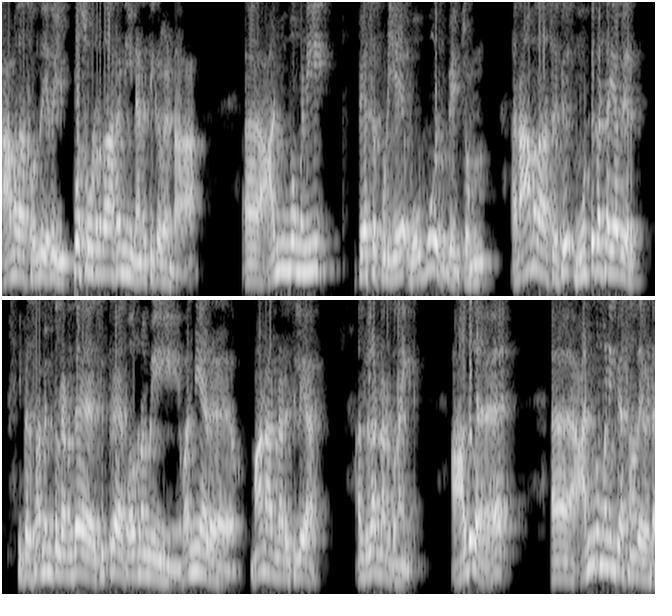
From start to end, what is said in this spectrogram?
ராமதாஸ் வந்து ஏதோ இப்போ சொல்றதாக நீ நினைச்சுக்க வேண்டாம். அன்புமணி பேசக்கூடிய ஒவ்வொரு பேச்சும் ராமதாஸுக்கு முட்டுக்கட்டையாவே இருக்கு. இப்ப சமீபத்தில் நடந்த சித்திர பௌர்ணமி வன்னியர் மாநாடு நடந்துச்சு இல்லையா? அது விழா நடத்தினாங்க. அதுல அன்புமணி பேசுனதை விட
